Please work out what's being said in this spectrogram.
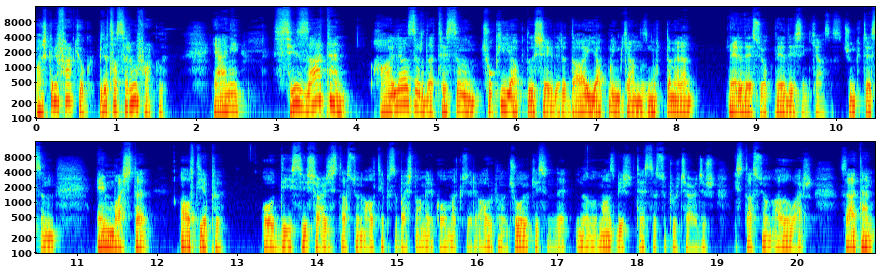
Başka bir fark yok. Bir de tasarımı farklı. Yani siz zaten hali hazırda Tesla'nın çok iyi yaptığı şeyleri daha iyi yapma imkanınız muhtemelen neredeyse yok. Neredeyse imkansız. Çünkü Tesla'nın en başta altyapı o DC şarj istasyonu altyapısı başta Amerika olmak üzere Avrupa'nın çoğu ülkesinde inanılmaz bir Tesla Supercharger istasyon ağı var. Zaten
